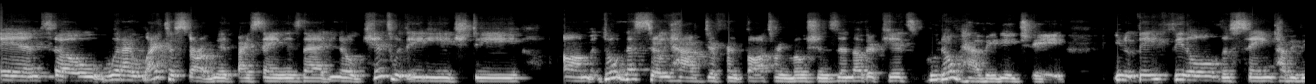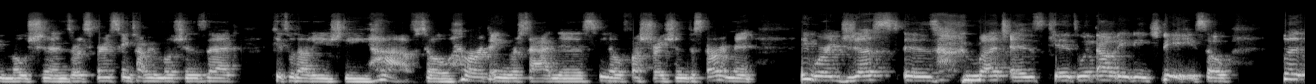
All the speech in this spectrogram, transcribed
And so, what I would like to start with by saying is that, you know, kids with ADHD um, don't necessarily have different thoughts or emotions than other kids who don't have ADHD. You know, they feel the same type of emotions or experience the same type of emotions that kids without ADHD have. So hurt, anger, sadness, you know, frustration, discouragement. they were just as much as kids without ADHD. So, but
